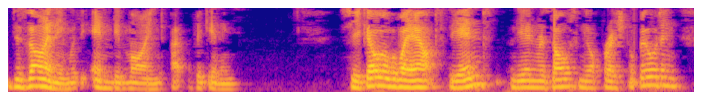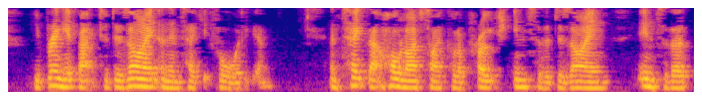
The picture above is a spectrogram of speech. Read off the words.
designing with the end in mind at the beginning. So you go all the way out to the end, the end result in the operational building, you bring it back to design and then take it forward again. And take that whole life cycle approach into the design, into the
